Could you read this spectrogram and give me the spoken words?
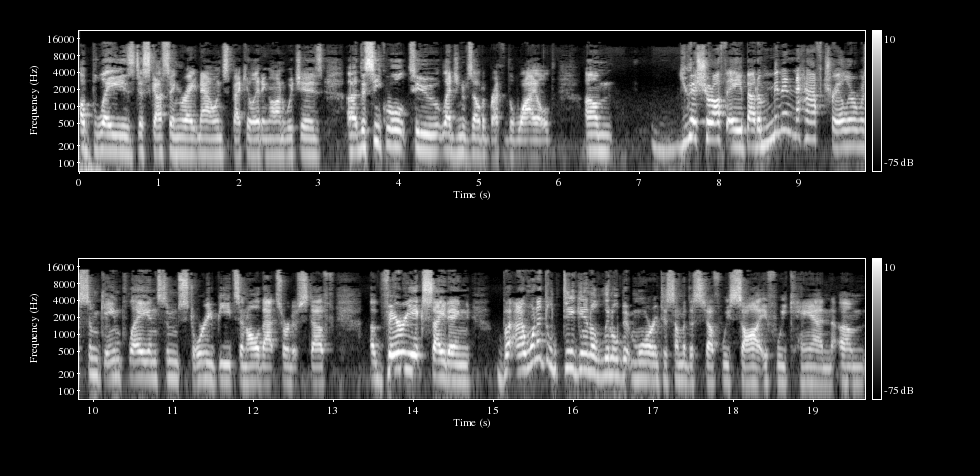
ablaze discussing right now and speculating on, which is uh, the sequel to Legend of Zelda: Breath of the Wild. Um, you guys showed off a about a minute and a half trailer with some gameplay and some story beats and all that sort of stuff. Uh, very exciting but I wanted to dig in a little bit more into some of the stuff we saw, if we can. Um,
